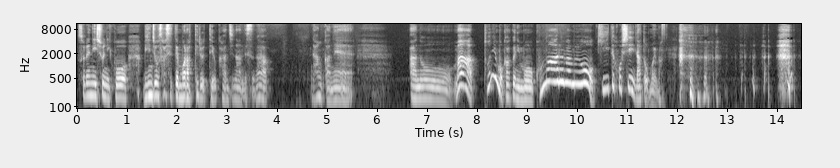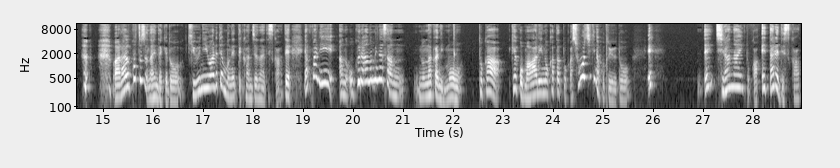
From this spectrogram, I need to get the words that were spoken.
それに一緒にこう、便乗させてもらってるっていう感じなんですが、なんかね、あの、まあ、とにもかくにも、このアルバムを聴いてほしいなと思います。笑うことじゃないんだけど急に言われてもねって感じじゃないですか。でやっぱりあのオクラの皆さんの中にもとか結構周りの方とか正直なこと言うと「え知らない?」とか「え誰ですか?」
